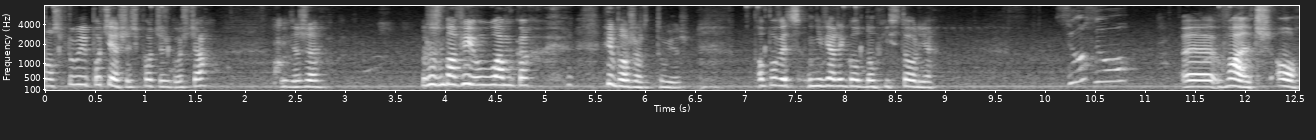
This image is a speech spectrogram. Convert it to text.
No spróbuj pocieszyć, pociesz gościa. Widzę, że rozmawiaj o ułamkach. Chyba żartujesz. Opowiedz niewiarygodną historię. Susu! E, walcz. O,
